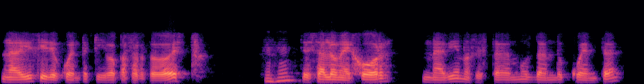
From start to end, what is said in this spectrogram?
nadie se dio cuenta que iba a pasar todo esto. Entonces, a lo mejor nadie nos estábamos dando cuenta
